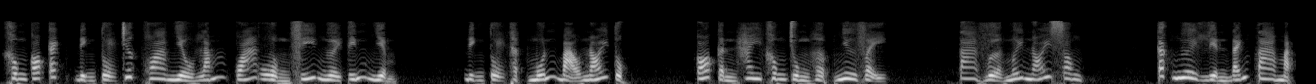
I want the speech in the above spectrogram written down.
Không có cách định tuổi trước khoa nhiều lắm, quá uổng phí người tín nhiệm. Định tuổi thật muốn bảo nói tục. Có cần hay không trùng hợp như vậy. Ta vừa mới nói xong. Các ngươi liền đánh ta mặt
